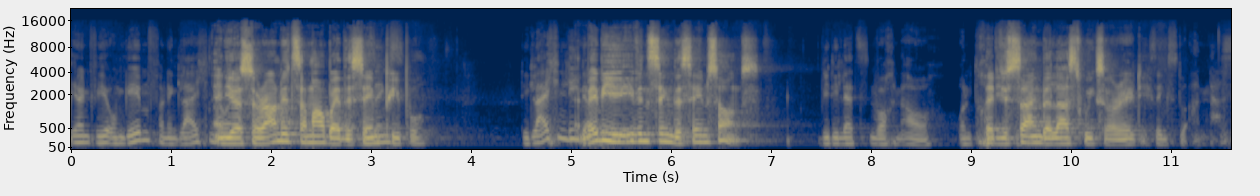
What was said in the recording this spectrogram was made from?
irgendwie umgeben von den gleichen and you're surrounded somehow by the same people. die gleichen And maybe you even sing the same songs wie die letzten Wochen auch. Und that you sang the last weeks already. singst du anders.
